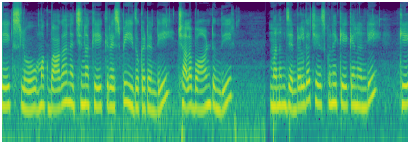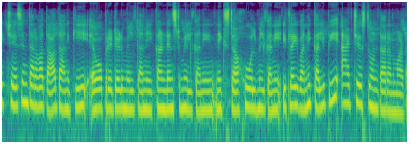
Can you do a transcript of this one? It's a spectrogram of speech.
కేక్స్లో మాకు బాగా నచ్చిన కేక్ రెసిపీ ఇదొకటండి. చాలా బాగుంటుంది. మనం జనరల్గా చేసుకునే కేకేనండి. కేక్ చేసిన తర్వాత దానికి ఎవాపరేటెడ్ మిల్క్ అని కండెన్స్డ్ మిల్క్ అని నెక్స్ట్ హోల్ మిల్క్ అని ఇట్లా ఇవన్నీ కలిపి యాడ్ చేస్తూ ఉంటారనమాట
